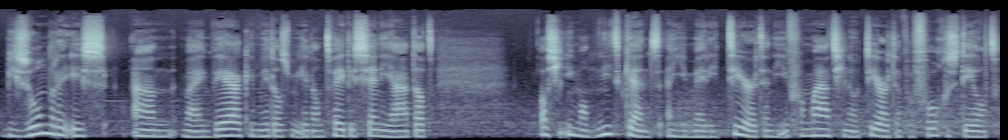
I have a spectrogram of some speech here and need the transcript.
bijzondere is aan mijn werk, inmiddels meer dan twee decennia, dat als je iemand niet kent en je mediteert en die informatie noteert en vervolgens deelt,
